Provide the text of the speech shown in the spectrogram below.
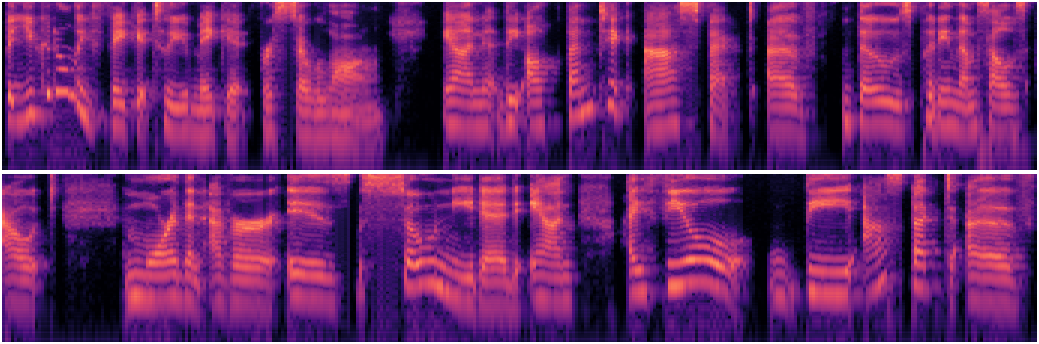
But you can only fake it till you make it for so long. And the authentic aspect of those putting themselves out more than ever is so needed. And I feel the aspect of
